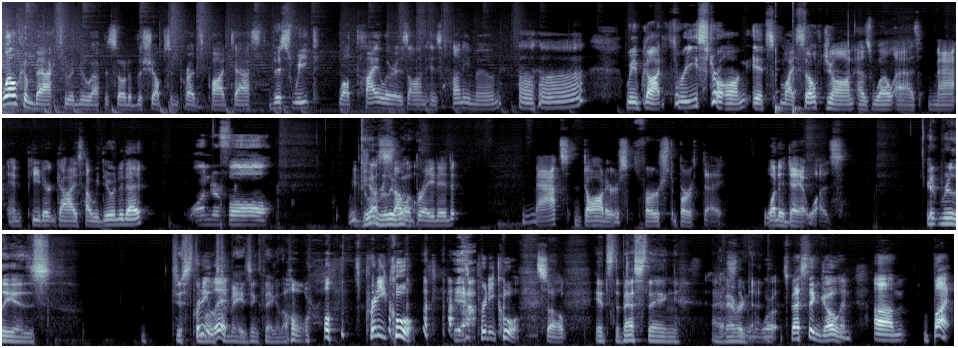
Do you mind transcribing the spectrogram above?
welcome back to a new episode of the Shups and Preds podcast. This week, while Tyler is on his honeymoon, uh-huh, we've got three strong. It's myself, John, as well as Matt and Peter. Guys, how we doing today? Wonderful. We Doing just really well. celebrated Matt's daughter's first birthday. What a day it was. It really is just Pretty the most lit. amazing thing in the whole world. It's pretty cool. Yeah. pretty cool. So it's the best thing I've best ever thing in the done. world. It's best thing going. Um, but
